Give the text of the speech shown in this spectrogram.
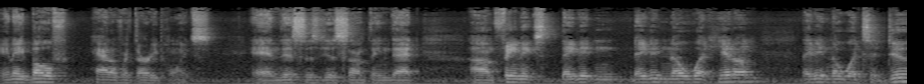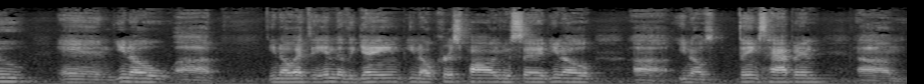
and they both had over 30 points. And this is just something that um, Phoenix they didn't they didn't know what hit them, they didn't know what to do. And you know, uh, you know, at the end of the game, you know, Chris Paul even said, you know, uh, you know, things happen. Um,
